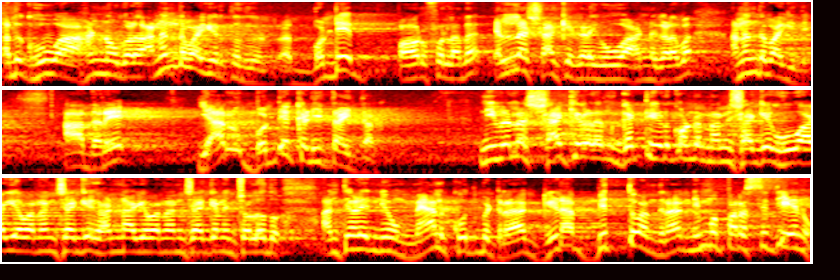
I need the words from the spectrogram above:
ಅದಕ್ಕೆ ಹೂವು, ಹಣ್ಣುಗಳು ಆನಂದವಾಗಿರ್ತದೆ. ಬೊಡ್ಡೆ ಪವರ್ಫುಲ್ ಅದ, ಎಲ್ಲ ಶಾಖೆಗಳಿಗೆ ಹೂವು, ಹಣ್ಣುಗಳವ ಆನಂದವಾಗಿದೆ. ಆದರೆ ಯಾರು ಬೊಡ್ಡೆ ಕಡಿತಾ ಇದ್ದಾರೆ. ನೀವೆಲ್ಲ ಶಾಖೆಗಳನ್ನು ಗಟ್ಟಿ ಹಿಡ್ಕೊಂಡು ನನ್ನ ಶಾಖೆಗೆ ಹೂ ಆಗ್ಯಾವ ನನ್ನ ಶಾಖೆಗೆ ಹಣ್ಣಾಗ್ಯಾವ ನನ್ನ ಶಾಖೆನ ಚಲೋದು ಅಂಥೇಳಿ ನೀವು ಮ್ಯಾಲೆ ಕೂತ್ಬಿಟ್ರೆ ಗಿಡ ಬಿತ್ತು ಅಂದ್ರೆ ನಿಮ್ಮ ಪರಿಸ್ಥಿತಿ ಏನು?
